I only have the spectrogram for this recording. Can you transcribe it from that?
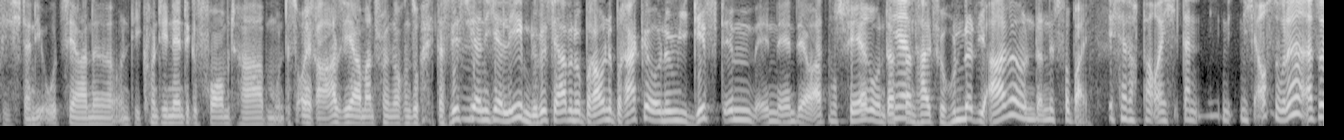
wie sich dann die Ozeane und die Kontinente geformt haben und das Eurasia am Anfang noch und so. Das wirst du ja nicht erleben. Du wirst ja einfach nur braune Bracke und irgendwie Gift im, in, in der Atmosphäre und das yes. dann halt für 100 Jahre und dann ist vorbei. Ist ja doch bei euch dann nicht auch so, oder? Also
